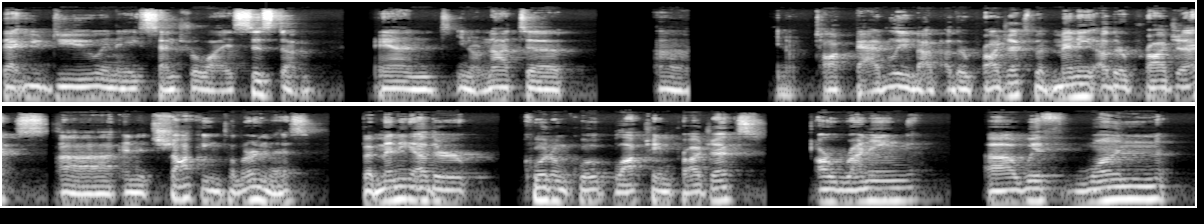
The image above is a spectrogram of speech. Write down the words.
that you do in a centralized system. And, you know, not to, uh, you know, talk badly about other projects, but many other projects, uh, and it's shocking to learn this, but many other quote unquote blockchain projects are running uh, with one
